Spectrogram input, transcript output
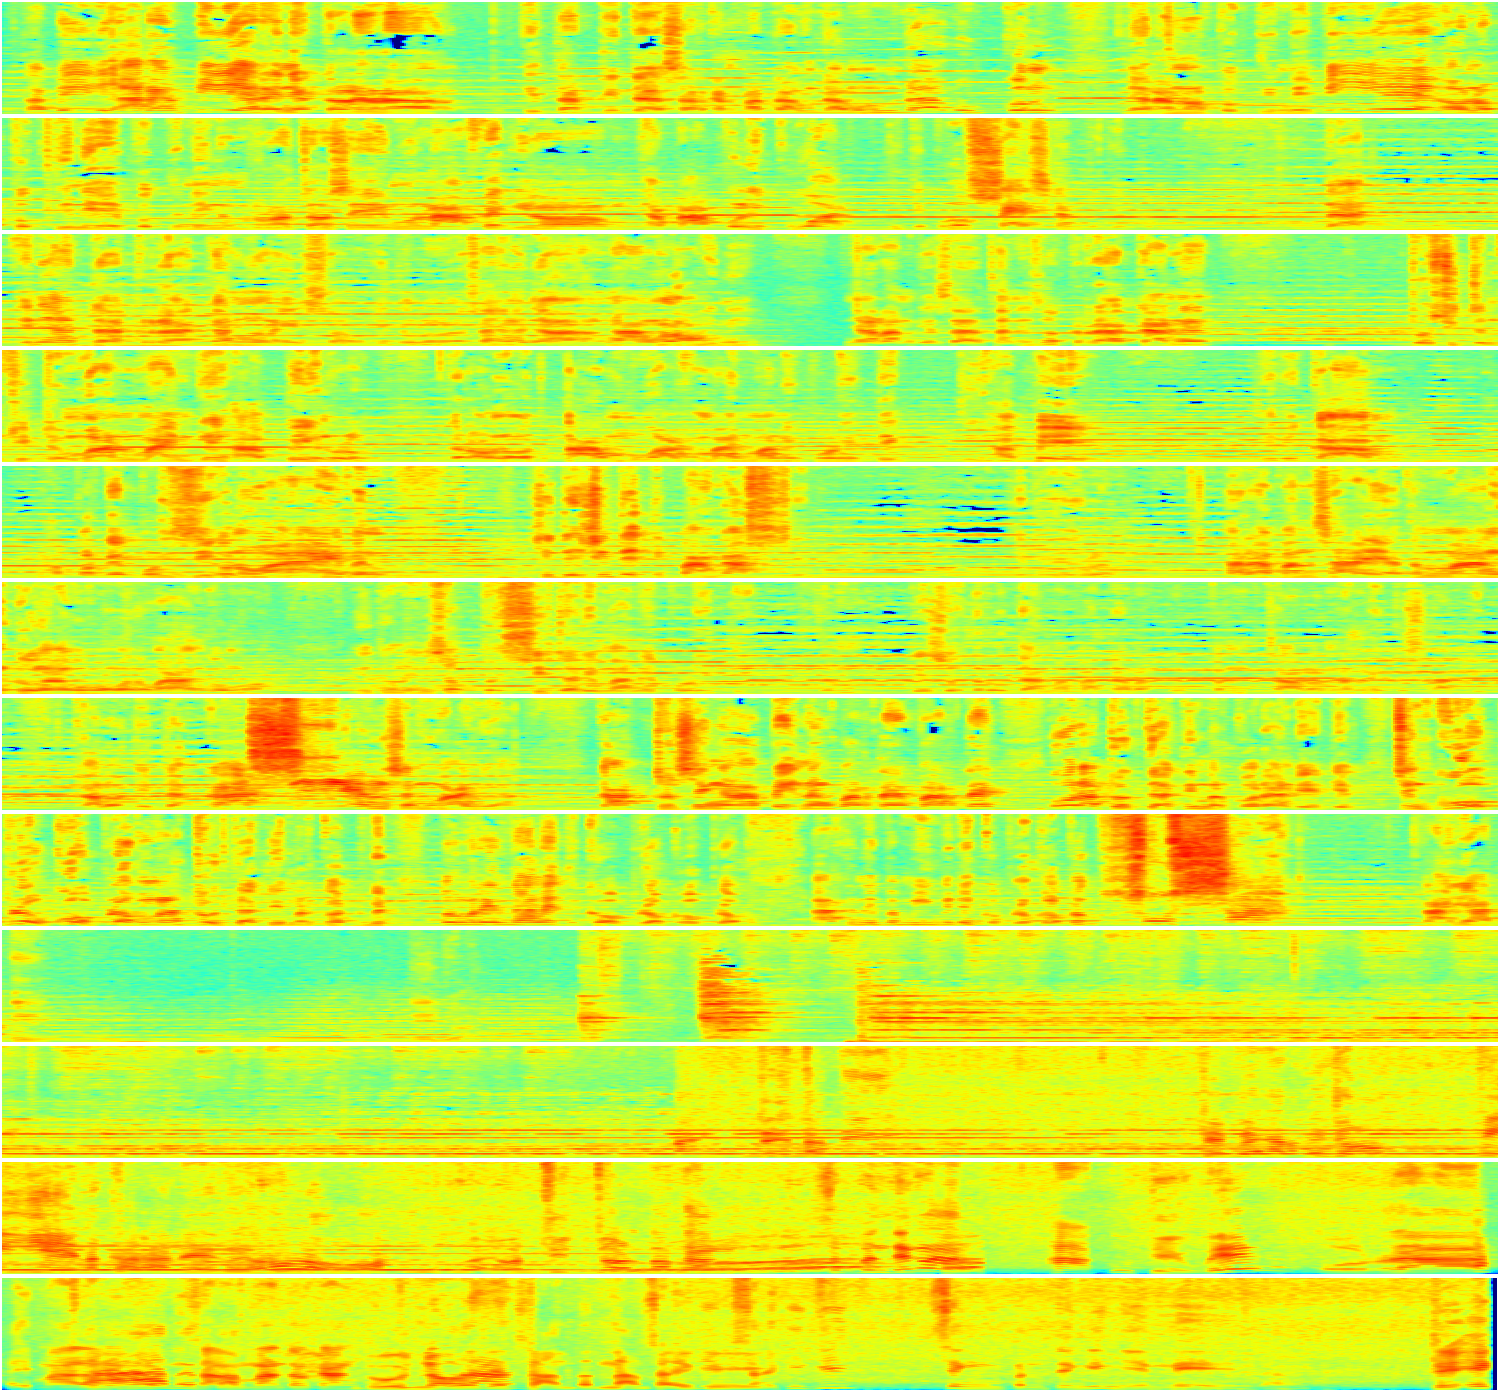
tapi area arenya kalau kita didasarkan pada undang-undang hukum. Nyarano bukti ini piye? Ono bukti ini bukti ini ngeroco si munafik ya apa boleh buat. Itu diproses kan begitu. Nah ini ada gerakan mengenai iso gitu loh. Saya hanya ngangloh ini nyalan ke dan iso gerakannya dosi dem deman main ke HP itu loh. Karena tamu main main politik di HP direkam lapor ke polisi kono wae ben sidik-sidik dipangkas gitu. Harapan saya temanggung aku mau temanggung kok. Itu nih iso bersih dari money politik dan besok terutama pada waktu pencalonan legislatif. Kalau tidak kasihan semuanya. Kader sing apik nang partai-partai ora do dadi mergo randidik sing goblok goblok malah do dadi mergo duit. Pemerintahane digoblok-goblok. Artinya pemimpinnya goblok-goblok susah rakyatnya tidak DPR ini jorok piye negarane kuwi ngono lho. Ayo didol to Kang. Sepenting lah aku dhewe ora maling sampean to Kang. Donya wis dantenan saiki. Saiki iki sing penting iki ngene, Kang. de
